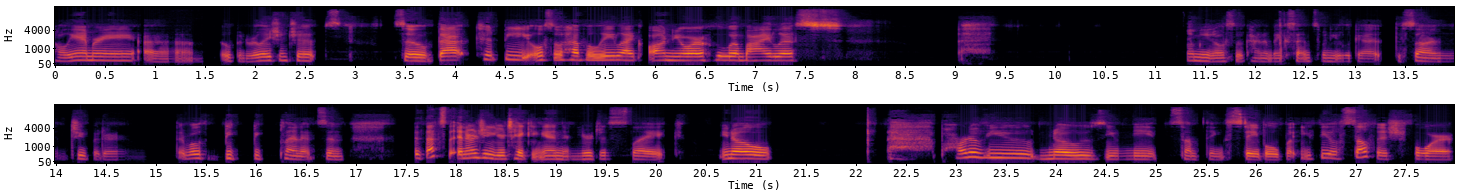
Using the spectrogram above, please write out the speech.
polyamory, uh, open relationships. So that could be also heavily like on your who am I list. I mean, also kind of makes sense when you look at the sun, Jupiter. They're both big, big planets. And if that's the energy you're taking in and you're just like, you know, part of you knows you need something stable, but you feel selfish for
